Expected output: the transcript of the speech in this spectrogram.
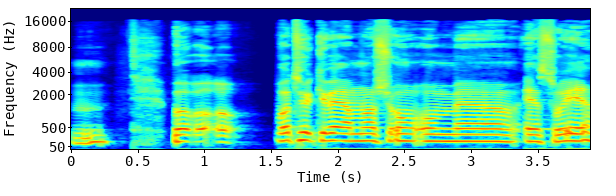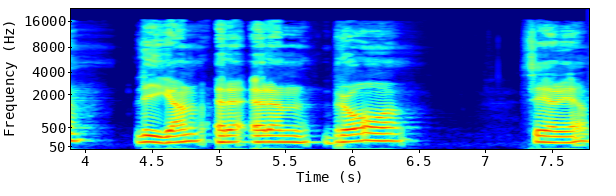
Mm. Vad, vad, vad tycker vi annars om, om eh, SOE, ligan? Är det, är det en bra serie?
